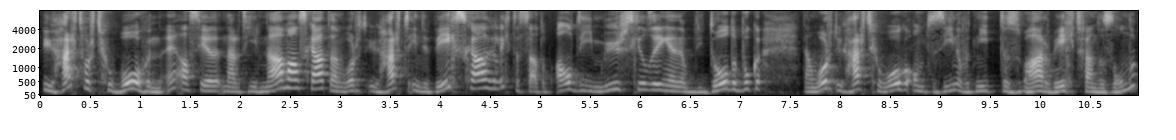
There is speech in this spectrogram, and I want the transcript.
uw hart wordt gewogen. Hè. Als je naar het hiernamaals gaat, dan wordt uw hart in de weegschaal gelegd. Dat staat op al die muurschilderingen en op die dodenboeken. Dan wordt uw hart gewogen om te zien of het niet te zwaar weegt van de zonde.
